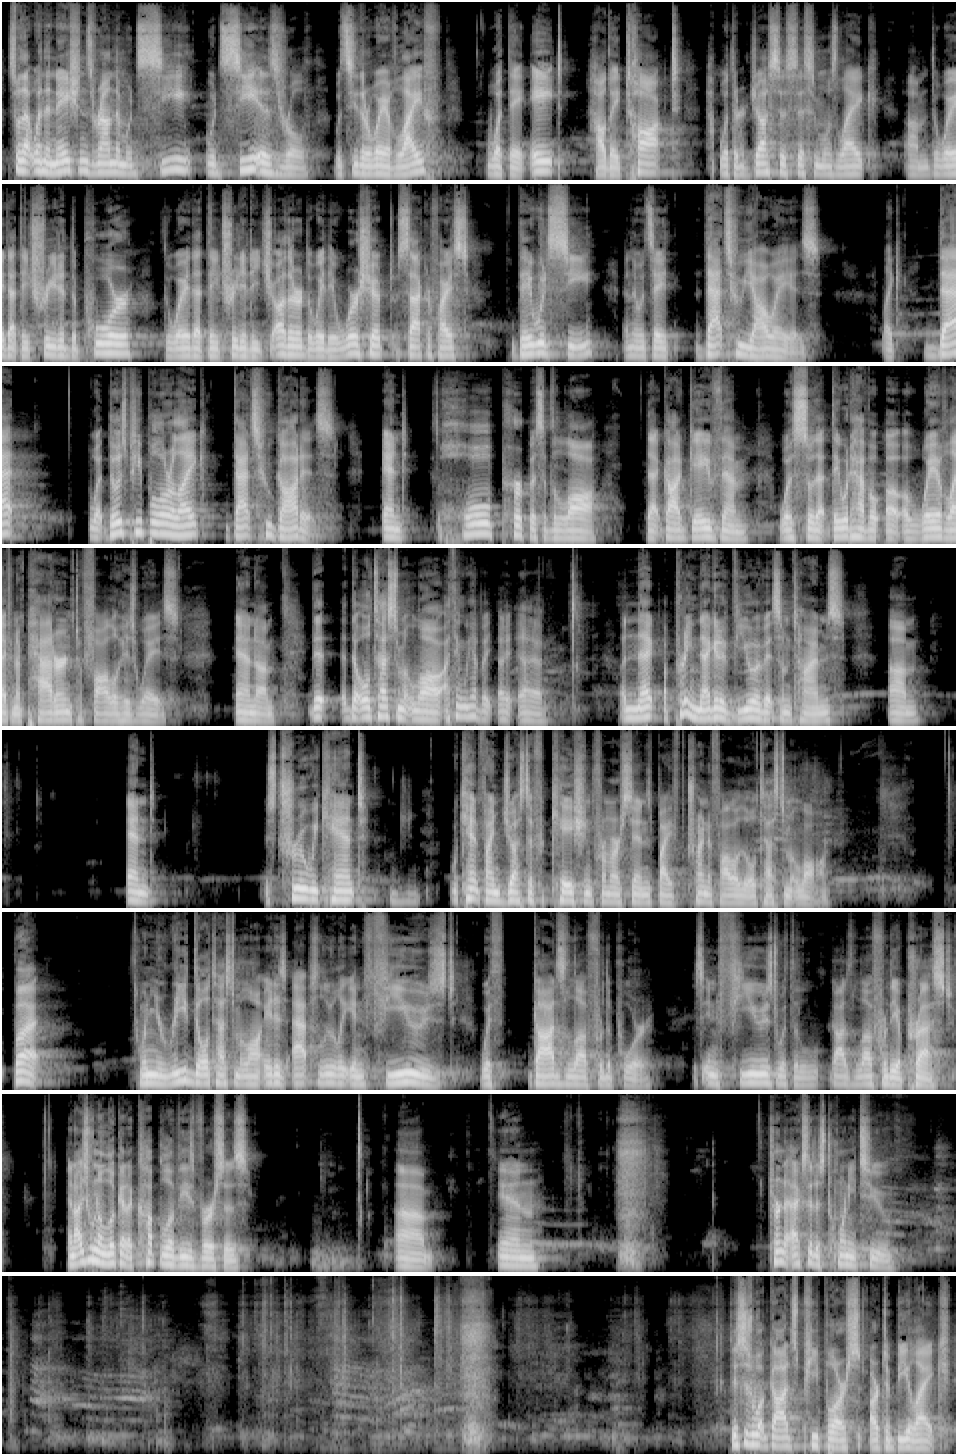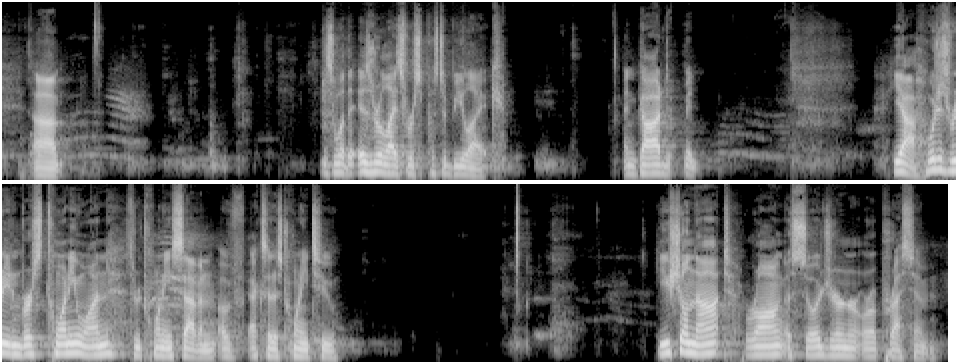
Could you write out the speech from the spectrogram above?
So that when the nations around them would see, would see Israel, would see their way of life, what they ate, how they talked, what their justice system was like, um, the way that they treated the poor, the way that they treated each other, the way they worshiped, sacrificed, they would see and they would say, that's who Yahweh is. Like that what those people are like, that's who God is. And the whole purpose of the law that God gave them was so that they would have a, a way of life and a pattern to follow his ways. And um, the, the Old Testament law, I think we have a, a, a, a pretty negative view of it sometimes. Um, and it's true we can't we can't find justification from our sins by trying to follow the Old Testament law. But when you read the Old Testament law, it is absolutely infused with God's love for the poor. It's infused with the, God's love for the oppressed. And I just want to look at a couple of these verses um, in turn to Exodus 22. This is what God's people are, are to be like. Uh, this is what the Israelites were supposed to be like. And God, yeah, we'll just read in verse 21 through 27 of Exodus 22. You shall not wrong a sojourner or oppress him.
